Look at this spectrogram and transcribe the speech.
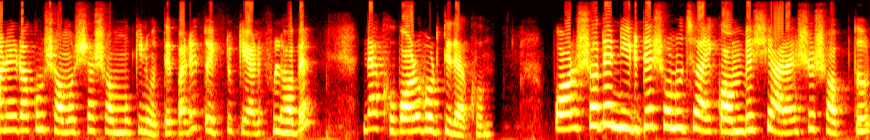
অনেক রকম সমস্যার সম্মুখীন হতে পারে, তো একটু কেয়ারফুল হবে। দেখো, পরবর্তী দেখো। পর্ষদের নির্দেশ অনুযায়ী কম বেশি আড়াইশো শব্দর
